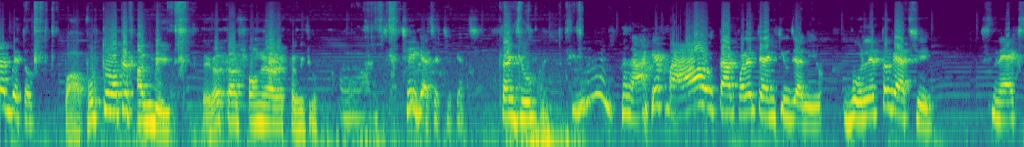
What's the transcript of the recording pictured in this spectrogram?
লাগবে তো? পাপড় তো রথে থাকবেই। এবার তার সঙ্গে আর একটা কিছু। ঠিক আছে ঠিক আছে। থ্যাংক ইউ আগে পাও তারপরে থ্যাংক ইউ জানিও। বলে তো গেছে স্ন্যাক্স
